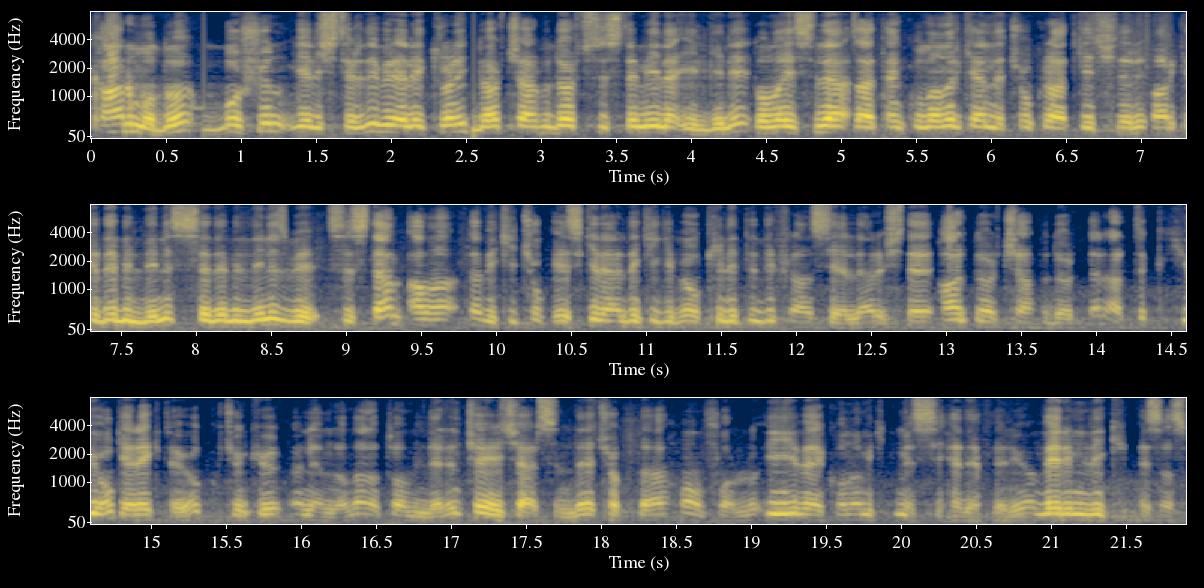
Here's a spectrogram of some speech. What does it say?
kar modu Bosch'un geliştirdiği bir elektronik 4x4 sistemiyle ilgili. Dolayısıyla zaten kullanırken de çok rahat geçişleri fark edebildiğiniz, hissedebildiğiniz bir sistem ama tabii ki çok eskilerdeki gibi o kilitli diferansiyeller işte hard 4x4'ler artık yok, gerek de yok. Çünkü önemli olan otomobillerin şehir içerisinde çok daha konforlu, iyi ve ekonomik gitmesi hedefleniyor. Verimlilik esas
